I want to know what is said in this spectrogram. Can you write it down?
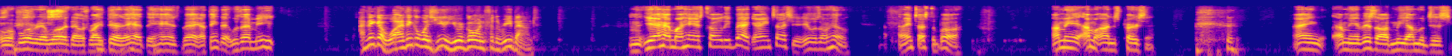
or whoever that was that was right there. They had their hands back. I think that was that me. I think it. I think it was you. You were going for the rebound. Yeah, I had my hands totally back. I ain't touch it. It was on him. I ain't touched the ball. I mean, I'm an honest person. I ain't. I mean, if it's off me, I'm gonna just.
